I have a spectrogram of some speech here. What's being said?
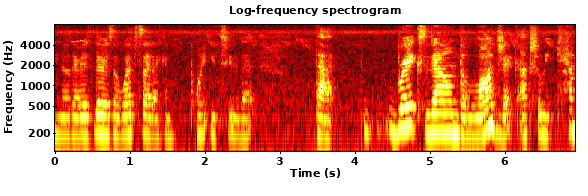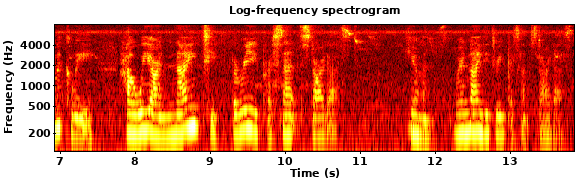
You know, there is there is a website I can point you to that that breaks down the logic, actually chemically, how we are 93% stardust, humans. We're 93% stardust.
